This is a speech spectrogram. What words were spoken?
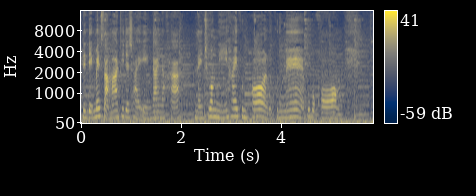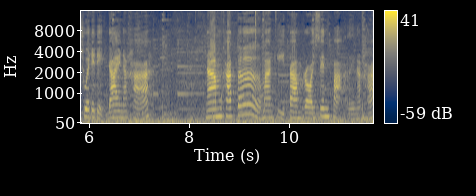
เด็กๆไม่สามารถที่จะใช้เองได้นะคะ ในช่วงนี้ให้คุณพ่อหรือคุณแม่ผู้ปกครองช่วยเด็กๆได้นะคะนำคัตเตอร์มากรีดตามรอยเส้นปะเลยนะคะ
